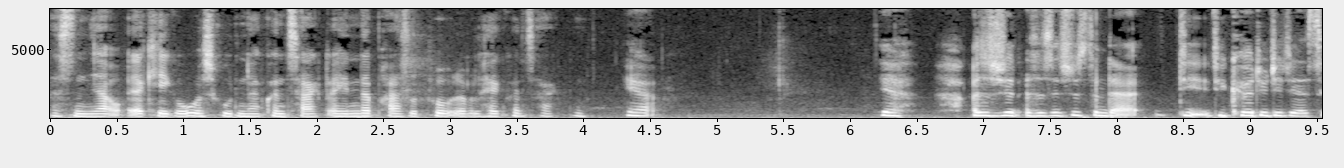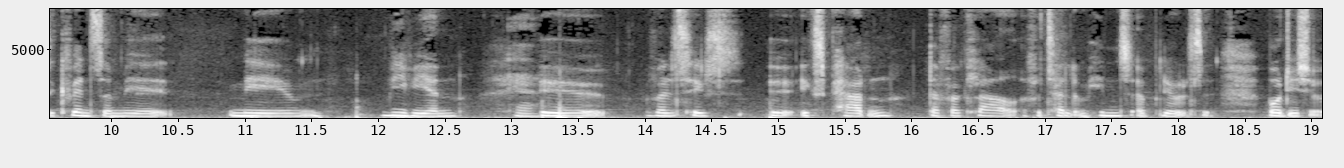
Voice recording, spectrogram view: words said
var sådan, jeg, jeg kan ikke overskue den her kontakt, og hende, der pressede på, der vil have kontakten. Ja. Ja. Og så synes jeg, altså, jeg synes, den der, de, de kørte jo de der sekvenser med, med øhm, Vivian, Ja. øh, voldtægtseksperten, øh, eksperten, der forklarede og fortalte om hendes oplevelse, hvor de så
